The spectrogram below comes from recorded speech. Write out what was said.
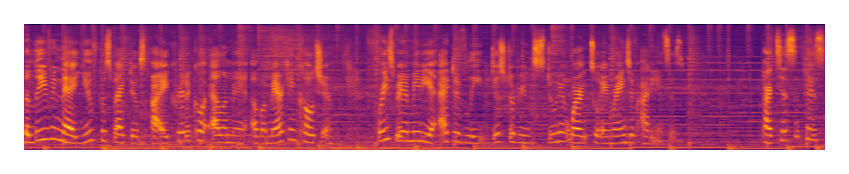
Believing that youth perspectives are a critical element of American culture, Free Spirit Media actively distributes student work to a range of audiences. Participants'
